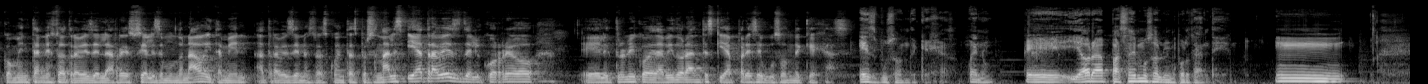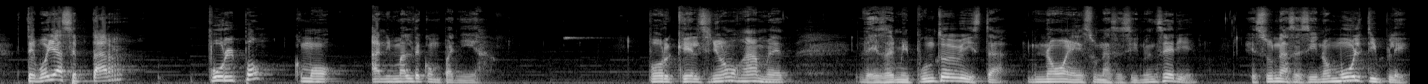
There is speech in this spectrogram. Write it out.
comentan esto a través de las redes sociales de Mundo Now y también a través de nuestras cuentas personales y a través del correo eh, electrónico de David Orantes que ya aparece buzón de quejas. Es buzón de quejas. Bueno, eh, y ahora pasemos a lo importante. Mm, te voy a aceptar pulpo como animal de compañía. Porque el señor Mohammed, desde mi punto de vista, no es un asesino en serie. Es un asesino múltiple,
